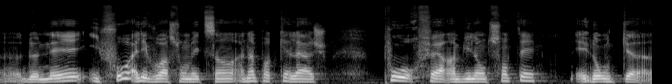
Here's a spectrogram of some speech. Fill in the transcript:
euh, données. Il faut aller voir son médecin à n'importe quel âge pour faire un bilan de santé. Et donc, euh,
